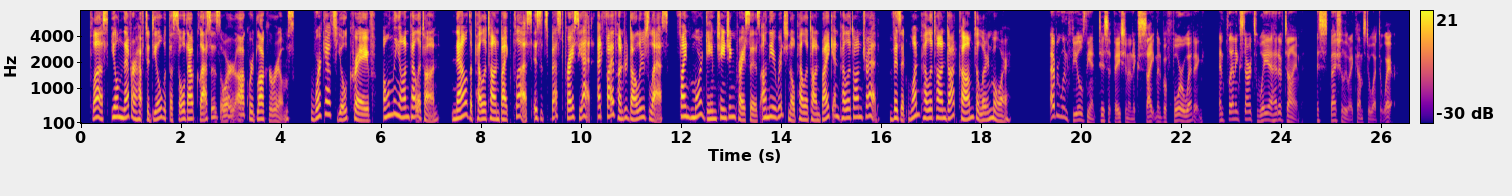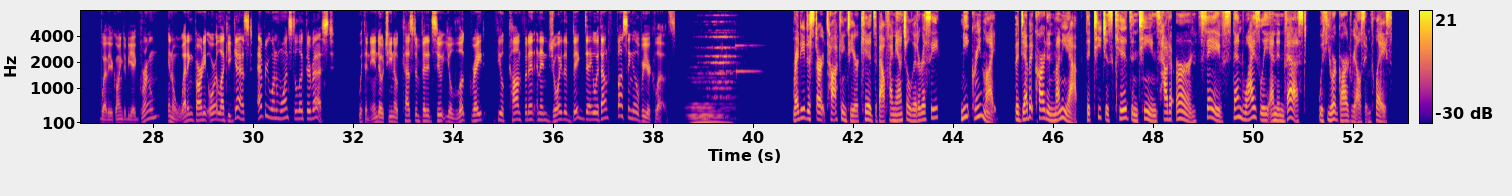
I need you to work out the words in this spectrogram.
Plus, you'll never have to deal with the sold out classes or awkward locker rooms. Workouts you'll crave, only on Peloton. Now, the Peloton Bike Plus is its best price yet at $500 less. Find more game changing prices on the original Peloton bike and Peloton tread. Visit onepeloton.com to learn more. Everyone feels the anticipation and excitement before a wedding, and planning starts way ahead of time, especially when it comes to what to wear. Whether you're going to be a groom, in a wedding party, or a lucky guest, everyone wants to look their best. With an Indochino custom fitted suit, you'll look great, feel confident, and enjoy the big day without fussing over your clothes. Ready to start talking to your kids about financial literacy? Meet Greenlight, the debit card and money app that teaches kids and teens how to earn, save, spend wisely, and invest with your guardrails in place.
